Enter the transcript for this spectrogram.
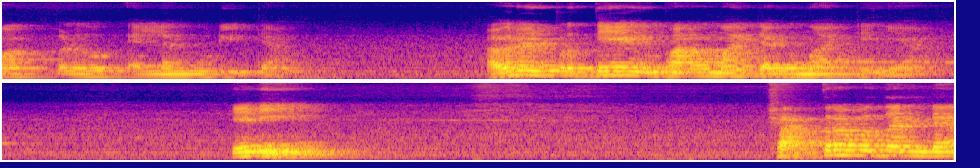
മക്കളും എല്ലാം കൂടിയിട്ടാണ്. അവരൊരു പ്രത്യേക വിഭാഗമായിട്ട് അങ്ങ് മാറ്റുകയാണ്. ഇനി ക്ഷത്രവധന്റെ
